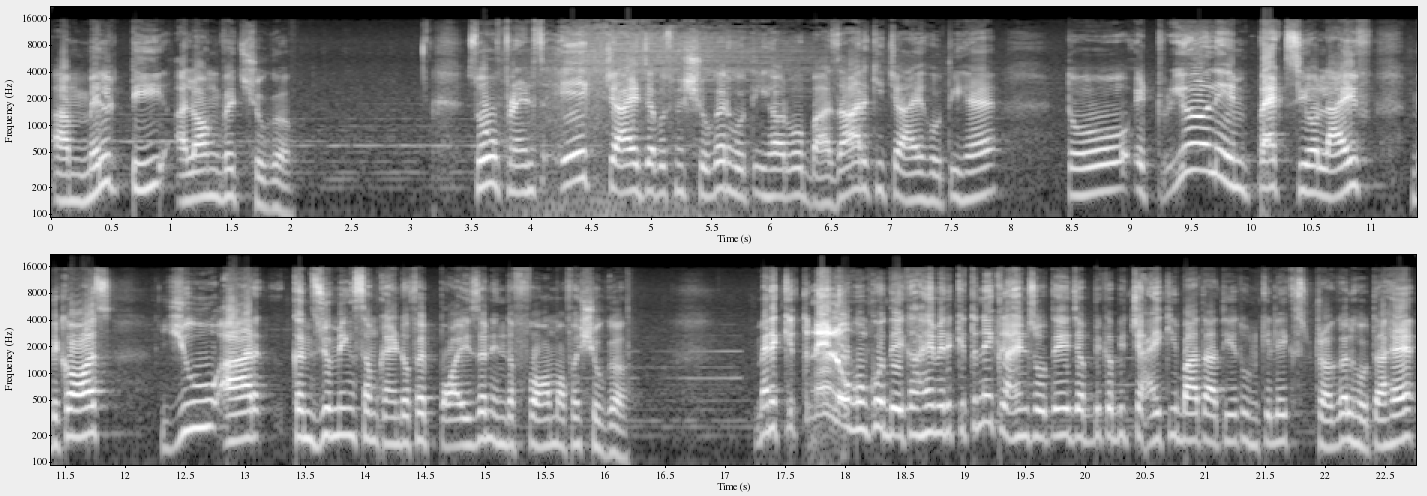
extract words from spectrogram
a milk tea along sugar. So friends एक चाय जब उसमें शुगर होती है और वो बाज़ार की चाय होती है तो it really impacts your life because you are consuming some kind of a poison in the form of a sugar मैंने कितने लोगों को देखा है, मेरे कितने क्लाइंट्स होते हैं, जब भी कभी चाय की बात आती है तो उनके लिए एक स्ट्रगल होता है।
